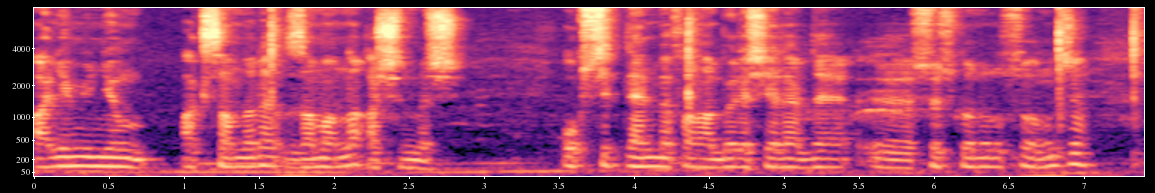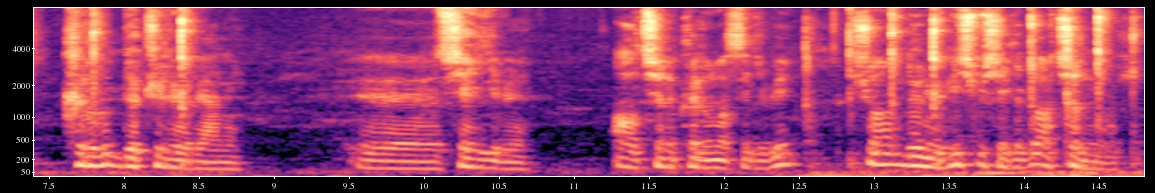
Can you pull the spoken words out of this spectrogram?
alüminyum aksamlara zamanla aşınmış. Oksitlenme falan böyle şeylerde e, söz konusu olunca kırılıp dökülüyor yani. E, şey gibi. Alçının kırılması gibi. Şu an dönüyor. Hiçbir şekilde açılmıyor.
